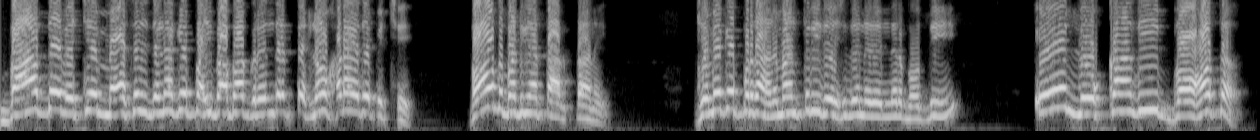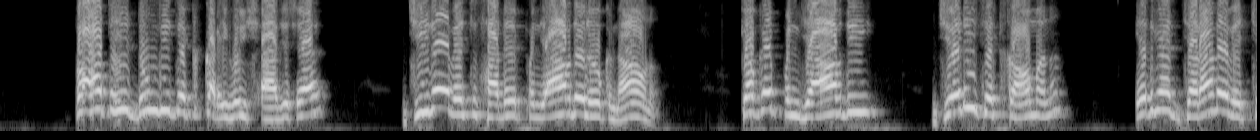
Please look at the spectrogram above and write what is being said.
ਬਾਅਦ ਦੇ ਵਿੱਚ ਮੈਸੇਜ ਦੇਣਾ ਕਿ ਭਾਈ ਬਾਬਾ ਗੁਰਿੰਦਰ ਢਿੱਲੋਂ ਖੜਾ ਇਹਦੇ ਪਿੱਛੇ। ਬਹੁਤ ਵੱਡੀਆਂ ਤਾਕਤਾਂ ਨੇ। ਜਿਵੇਂ ਕਿ ਪ੍ਰਧਾਨ ਮੰਤਰੀ ਦੇਸ਼ ਦੇ ਨਰਿੰਦਰ ਮੋਦੀ, ਇਹ ਲੋਕਾਂ ਦੀ ਬਹੁਤ ਬਹੁਤ ਹੀ ਡੂੰਘੀ ਤੇ ਇੱਕ ਘੜੀ ਹੋਈ ਸਾਜ਼ਿਸ਼ ਹੈ, ਜਿਹਦੇ ਵਿੱਚ ਸਾਡੇ ਪੰਜਾਬ ਦੇ ਲੋਕ ਨਾ ਆਉਣ। ਕਿਉਂਕਿ ਪੰਜਾਬ ਦੀ ਜਿਹੜੀ ਸਿੱਖ ਕੌਮ ਹਨ ਇਹਦੀਆਂ ਜੜਾਂ ਦੇ ਵਿੱਚ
